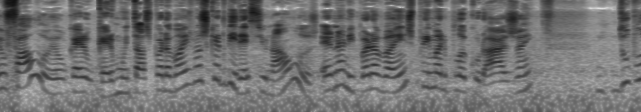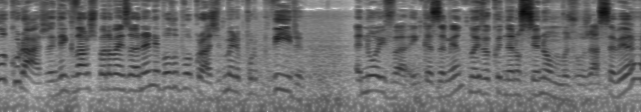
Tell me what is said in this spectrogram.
Eu falo, eu quero, quero muito dar os parabéns, mas quero direcioná-los. Hernani, parabéns, primeiro pela coragem, dupla coragem, tenho que dar os parabéns ao Hernani pela dupla coragem. Primeiro por pedir a noiva em casamento, noiva que ainda não sei o nome, mas vou já saber,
